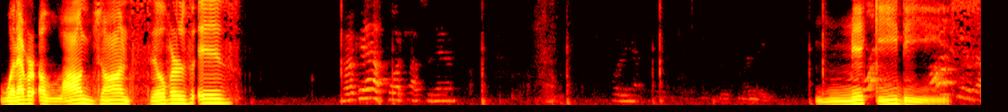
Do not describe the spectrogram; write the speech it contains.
Whatever a Long John Silver's is. Okay, I have pork chops for dinner. Mickey D's.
